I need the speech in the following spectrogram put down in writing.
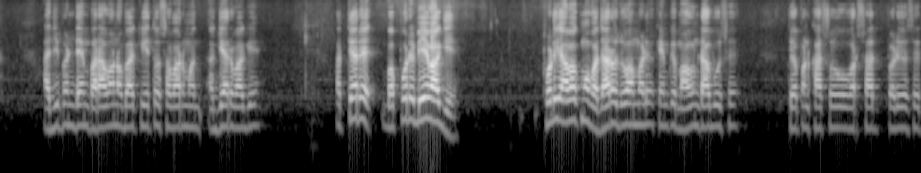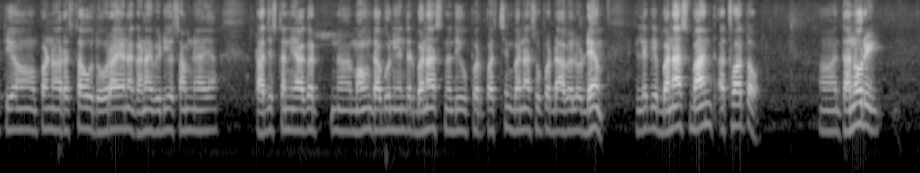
હજી પણ ડેમ ભરાવાનો બાકી હતો સવારમાં અગિયાર વાગે. અત્યારે બપોરે બે વાગે થોડી આવકમાં વધારો જોવા મળ્યો, કેમ કે માઉન્ટ આબુ છે, ત્યાં પણ ખાસો વરસાદ પડ્યો છે, ત્યાં પણ રસ્તાઓ ધોરાયાના ઘણા વીડિયો સામે આવ્યા. રાજસ્થાનની આગળ માઉન્ટ આબુની અંદર બનાસ નદી ઉપર, પશ્ચિમ બનાસ ઉપર આવેલો ડેમ, એટલે કે બનાસ બાંધ અથવા તો ધનોરી,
